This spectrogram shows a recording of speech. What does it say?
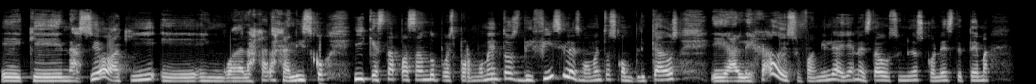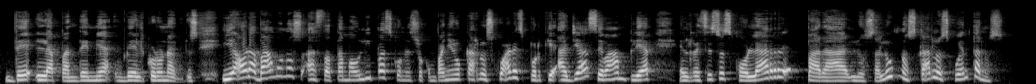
eh, que nació aquí eh, en Guadalajara, Jalisco, y que está pasando pues por momentos difíciles, momentos complicados, eh, alejado de su familia allá en Estados Unidos con este tema de la pandemia del coronavirus. Y ahora vámonos hasta Tamaulipas con nuestro compañero Carlos Juárez, porque allá se va a ampliar el receso escolar para los alumnos. Carlos, cuéntanos.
